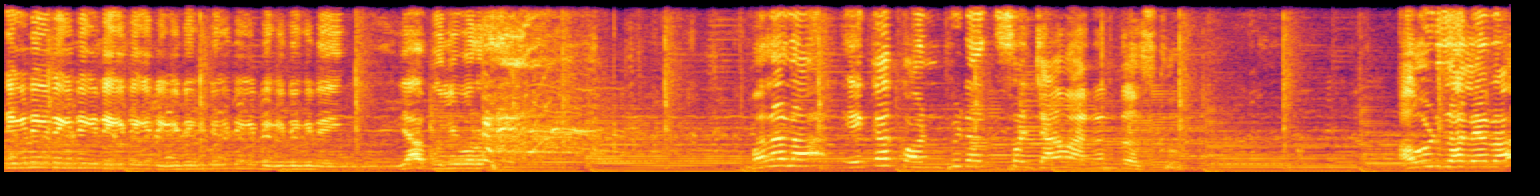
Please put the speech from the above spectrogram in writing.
डिग डिग डिग डिग डिग डिग डिग डिग डिग डिग डिग या मुलीवर मला ना एका कॉन्फिडन्सचा जाम आनंद असतो आऊट झाल्या ना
